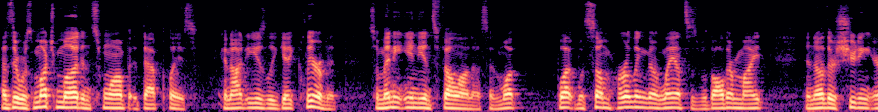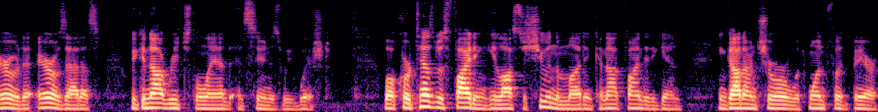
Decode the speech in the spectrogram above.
As there was much mud and swamp at that place, we could not easily get clear of it, so many Indians fell on us, and what what with some hurling their lances with all their might and others shooting arrow arrows at us, we could not reach the land as soon as we wished. While Cortez was fighting, he lost a shoe in the mud and could not find it again, and got on shore with one foot bare.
